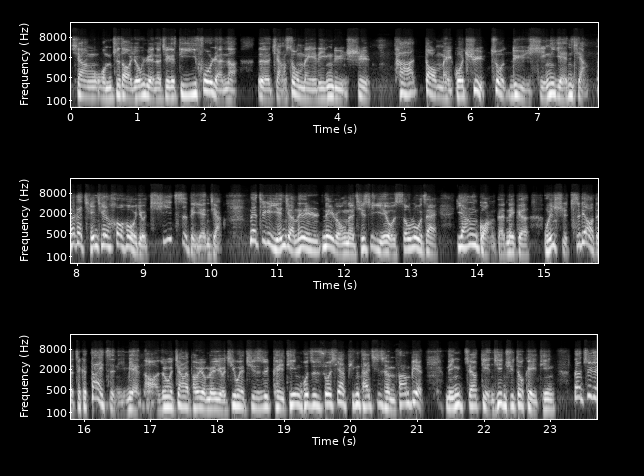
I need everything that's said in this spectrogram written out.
像我们知道，永远的这个第一夫人呢，呃，蒋宋美龄女士。她到美国去做旅行演讲，大概前前后后有七次的演讲。那这个演讲内内容呢，其实也有收录在央广的那个文史资料的这个袋子里面啊。如果将来朋友们有机会，其实是可以听，或者是说现在平台其实很方便，您只要点进去都可以听。那这个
